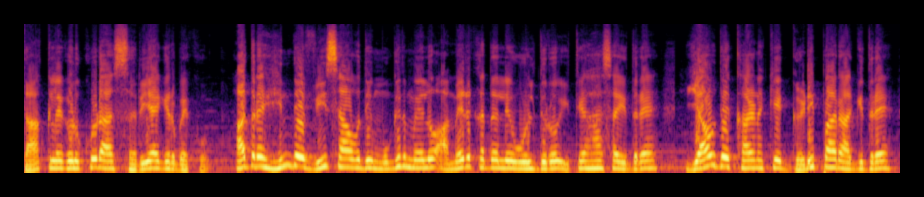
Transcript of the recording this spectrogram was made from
ದಾಖಲೆಗಳು ಕೂಡ ಸರಿಯಾಗಿರಬೇಕು. ಆದರೆ ಹಿಂದೆ ವೀಸಾ ಅವಧಿ ಮುಗಿದ ಮೇಲೂ ಅಮೆರಿಕದಲ್ಲಿ ಉಳಿದಿರೋ ಇತಿಹಾಸ ಇದ್ರೆ, ಯಾವುದೇ ಕಾರಣಕ್ಕೆ ಗಡಿಪಾರಾಗಿದ್ರೆ,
